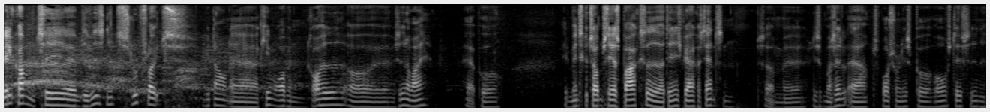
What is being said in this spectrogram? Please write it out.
Velkommen til øh, Det Hvide Snit Slutfløjt. Mit navn er Kim Robin Gråhede, og øh, ved siden af mig, her på et menneske mennesketom her Park, sidder Dennis Bjerg Christiansen, som øh, ligesom mig selv er sportsjournalist på Aarhus Stifttidene.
